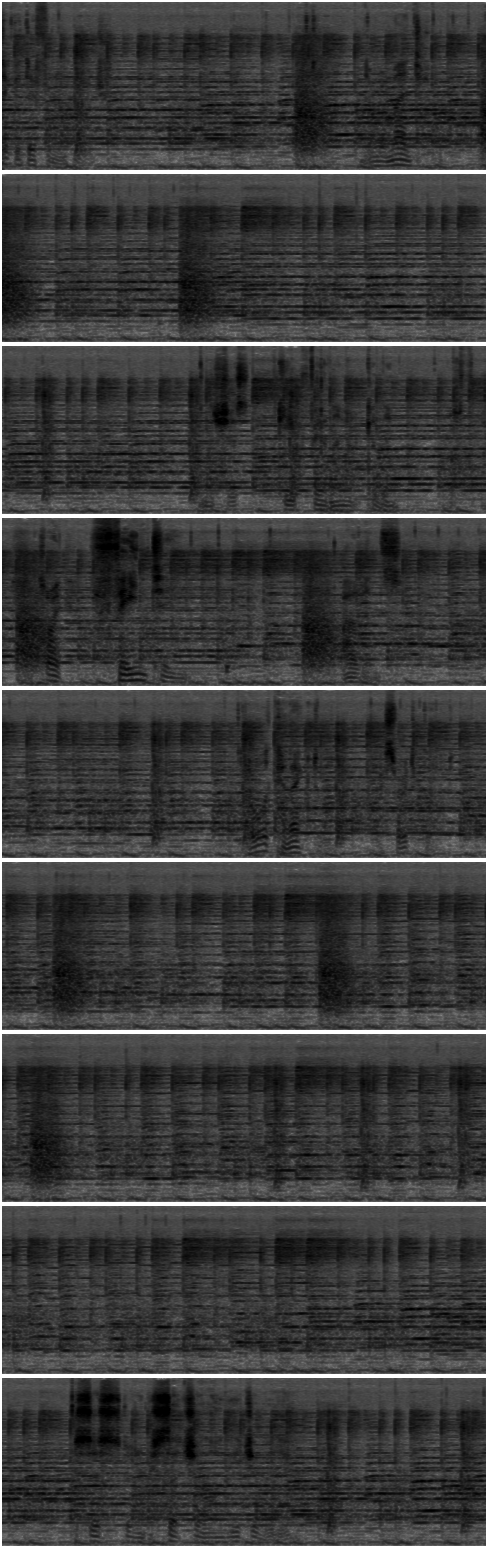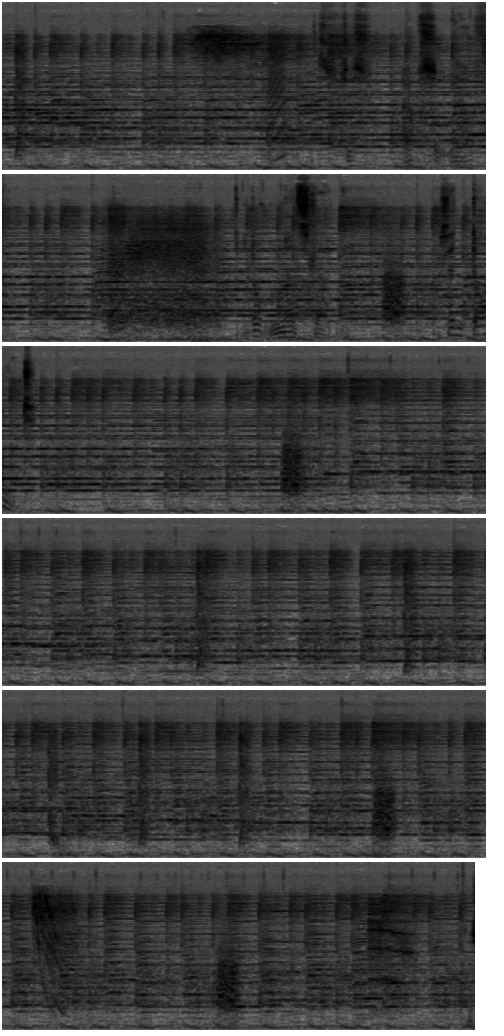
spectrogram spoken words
Take a different approach. Never mind. Let's just keep failing at killing. Sorry, fainting islands. I will connect. I swear to God. This is gonna be such a long video. It's just absolutely awful. I Don't Mud-Slap me. I said don't.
